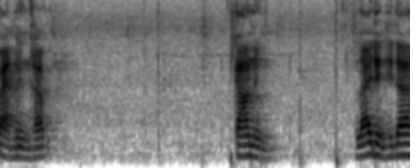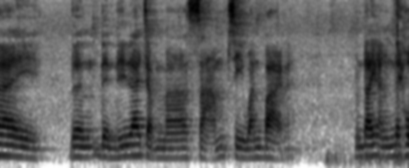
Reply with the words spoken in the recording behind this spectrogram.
81ครับ91และไอเด่นที่ได้ เดินเด่นที่ได้จับมา3 4วันบ่ายนะมันได้อันนึงได้6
